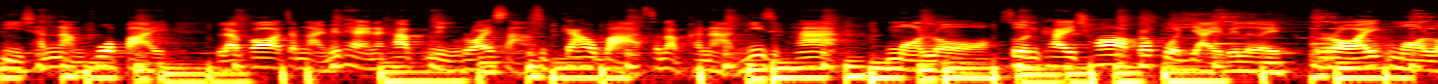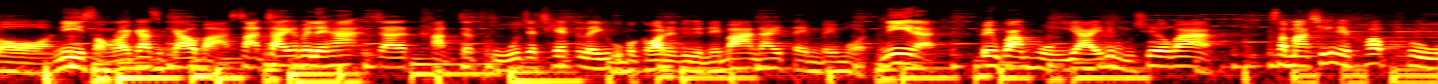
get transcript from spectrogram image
ทีชั้นนำทั่วไป แล้วก็จำหน่ายไม่แพงนะครับ 139 บาทสำหรับขนาด 25 มลส่วนใครชอบก็ขวดใหญ่ไปเลย 100 มลนี่ 299 บาทสะใจกันไปเลยฮะ จะขัดจะถูจะเช็ดอะไรอุปกรณ์อื่นๆในบ้านได้เต็มไปหมด นี่แหละเป็นความห่วงใยที่ผมเชื่อว่าสมาชิกในครอบครัว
